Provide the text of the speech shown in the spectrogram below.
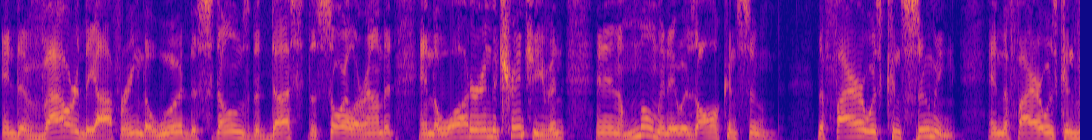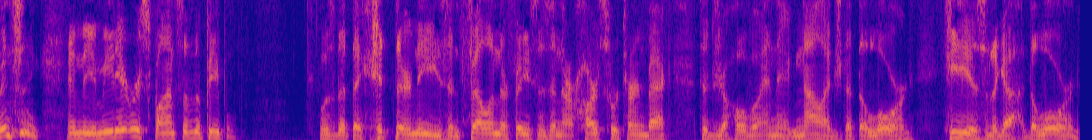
and devoured the offering, the wood, the stones, the dust, the soil around it, and the water in the trench even. And in a moment it was all consumed. The fire was consuming and the fire was convincing. And the immediate response of the people was that they hit their knees and fell on their faces, and their hearts were turned back to Jehovah, and they acknowledged that the Lord, He is the God. The Lord,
